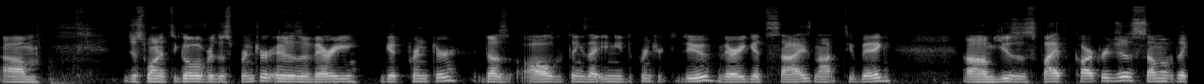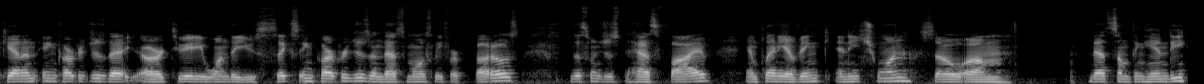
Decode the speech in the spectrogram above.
um, just wanted to go over this printer. It is a very good printer. It does all the things that you need the printer to do. Very good size, not too big. Um, uses five cartridges. Some of the Canon ink cartridges that are 281, they use six ink cartridges, and that's mostly for photos. This one just has five and plenty of ink in each one. So um, that's something handy.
